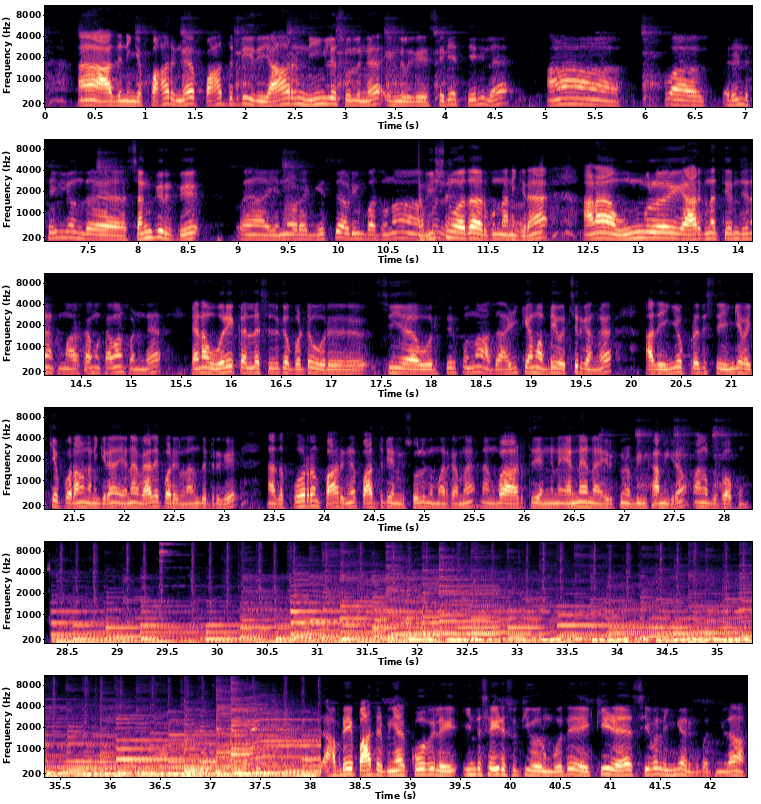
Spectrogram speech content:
அதை நீங்கள் பாருங்கள் பார்த்துட்டு இது யாருன்னு நீங்களே சொல்லுங்கள் எங்களுக்கு சரியாக தெரியல. ஆனால் ரெண்டு சைட்லேயும் அந்த சங்கு இருக்குது என்னோட கெஸ் அப்படின்னு பார்த்தோம்னா விஷ்ணுவாக தான் இருக்கும்னு நினைக்கிறேன். ஆனால் உங்களுக்கு யாருக்குன்னா தெரிஞ்சுன்னா மறக்காமல் கமெண்ட் பண்ணுங்கள் ஏன்னா ஒரே கல்லில் செதுக்கப்பட்ட ஒரு சி ஒரு சிற்பம் தான். அதை அழிக்காமல் அப்படியே வச்சுருக்காங்க. அதை எங்கேயோ பிரதிஷ்டை எங்கேயோ வைக்க போகிறாங்கன்னு நினைக்கிறேன். ஏன்னா வேலைப்பாடுகள் நடந்துட்டு இருக்கு நான் அதை போடுறேன் பாருங்கள் பார்த்துட்டு எனக்கு சொல்லுங்கள் மறக்காமல் நாங்கள் அடுத்து எங்கே என்னென்ன இருக்குன்னு அப்படின்னு காமிக்கிறோம். வாங்க போய் பார்ப்போம். அப்படியே பார்த்துருப்பீங்க. கோவில் இந்த சைடு சுற்றி வரும்போது கீழே சிவலிங்கம் இருக்குது பார்த்தீங்களா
